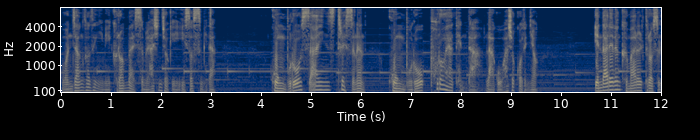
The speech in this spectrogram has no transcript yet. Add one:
원장 선생님이 그런 말씀을 하신 적이 있었습니다. 공부로 쌓인 스트레스는 공부로 풀어야 된다 라고 하셨거든요. 옛날에는 그 말을 들었을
